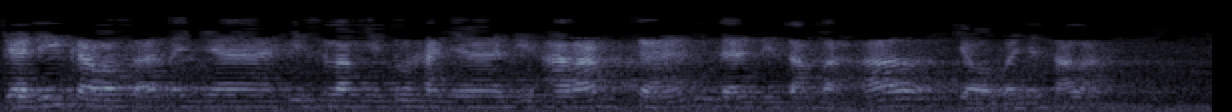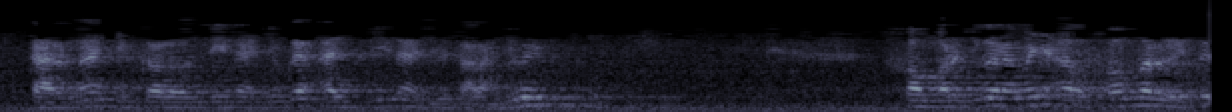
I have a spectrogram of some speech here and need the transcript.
Jadi kalau seandainya Islam itu hanya diarabkan dan ditambah al, jawabannya salah. Karena jika zina juga al-zina juga salah juga. Khomer juga namanya al-khomer itu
